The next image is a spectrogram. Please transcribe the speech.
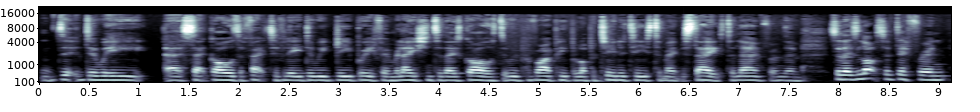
do, do we uh, set goals effectively? Do we debrief in relation to those goals? Do we provide people opportunities to make mistakes, to learn from them? So there's lots of different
